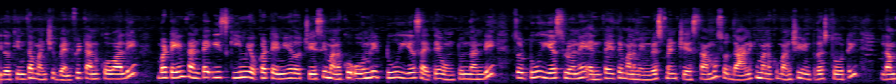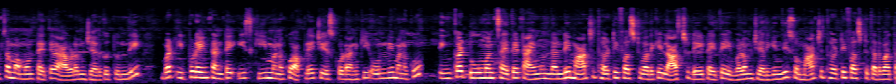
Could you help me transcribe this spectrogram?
ఇదొకింత మంచి బెనిఫిట్ అనుకోవాలి. బట్ ఏంటంటే ఈ స్కీమ్ యొక్క టెన్ ఇయర్ వచ్చేసి మనకు ఓన్లీ టూ ఇయర్స్ అయితే ఉంటుందండి. సో టూ ఇయర్స్లోనే ఎంతైతే మనం ఇన్వెస్ట్మెంట్ చేస్తామో సో దానికి మనకు మంచి ఇంట్రెస్ట్ తోటి లంసమ్ అమౌంట్ అయితే రావడం జరుగుతుంది. బట్ ఇప్పుడు ఏంటంటే ఈ స్కీమ్ మనకు అప్లై చేసుకోవడానికి ఓన్లీ మనకు ఇంకా టూ మంత్స్ అయితే టైం ఉందండి. మార్చ్ థర్టీ ఫస్ట్ వరకు లాస్ట్ డేట్ అయితే ఇవ్వడం జరిగింది. సో మార్చ్ థర్టీ ఫస్ట్ తర్వాత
